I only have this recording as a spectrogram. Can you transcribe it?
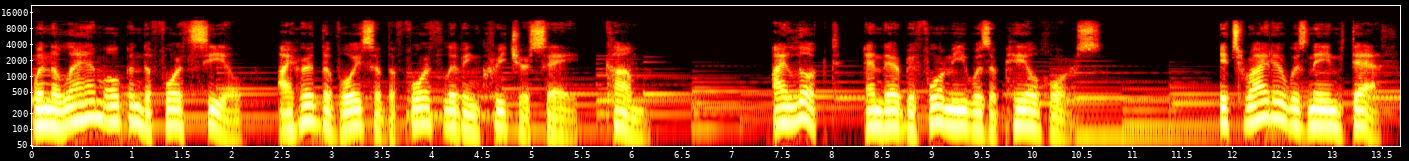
When the Lamb opened the fourth seal, I heard the voice of the fourth living creature say, Come. I looked, and there before me was a pale horse. Its rider was named Death,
